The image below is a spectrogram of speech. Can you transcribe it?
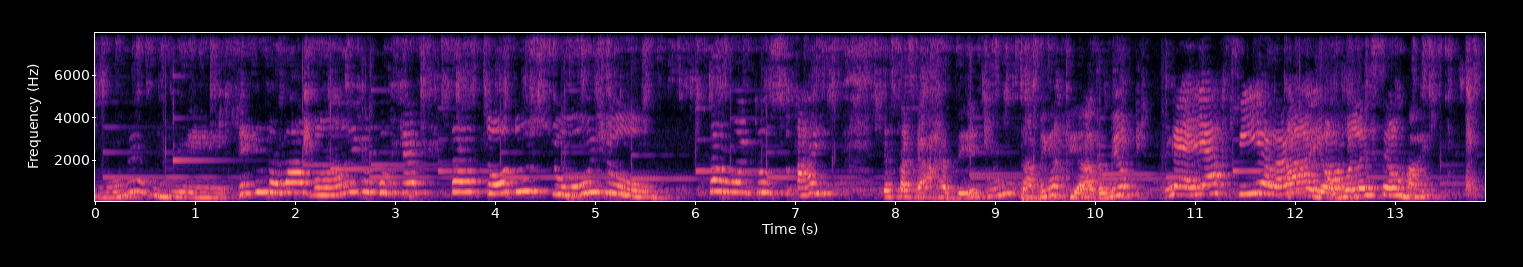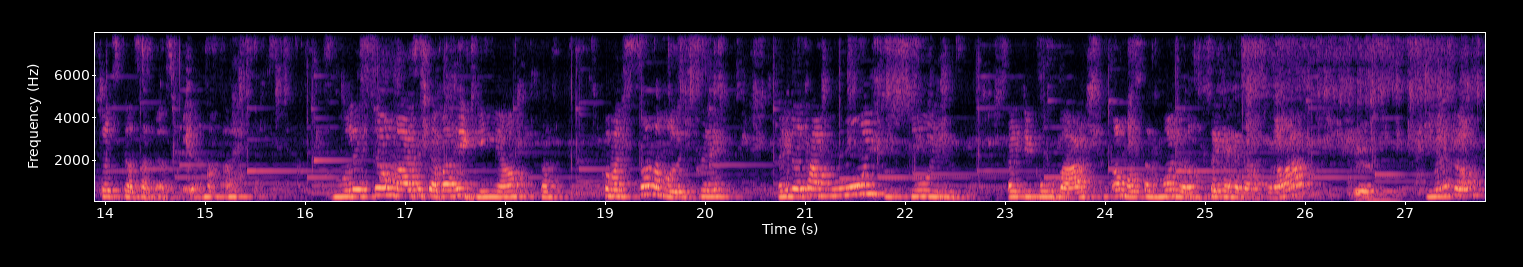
Não, meu bem. Tem que tomar banho porque tá todo sujo. Tá muito su... Ai, essa garra dele hum, tá bem afiada, viu? Ele afia lá. Ai, ó, amoleceu mais. Deixa eu descansar minhas pernas. Ai, amoleceu mais aqui a barriguinha, ó. Tá começando a amolecer. Ainda tá muito sujo. Aqui por baixo. Ó, moça, tá me molhando. Você quer regar naquela lá? É. Melhor.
